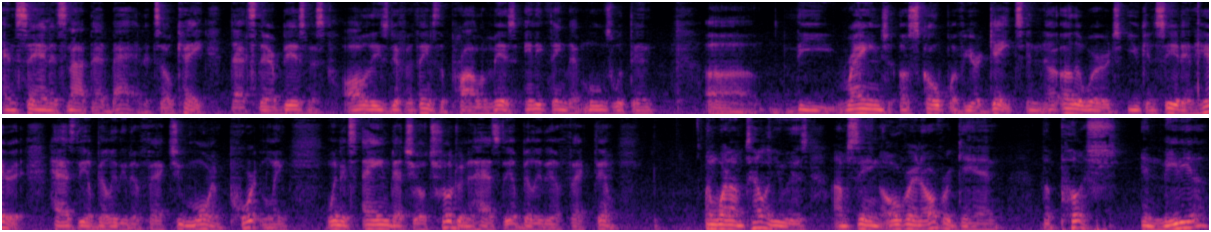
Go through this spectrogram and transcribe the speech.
and saying it's not that bad. It's okay. That's their business. All of these different things. The problem is anything that moves within uh, the range or scope of your gates. In other words, you can see it and hear it, has the ability to affect you. More importantly, when it's aimed at your children, it has the ability to affect them. And what I'm telling you is I'm seeing over and over again the push in media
